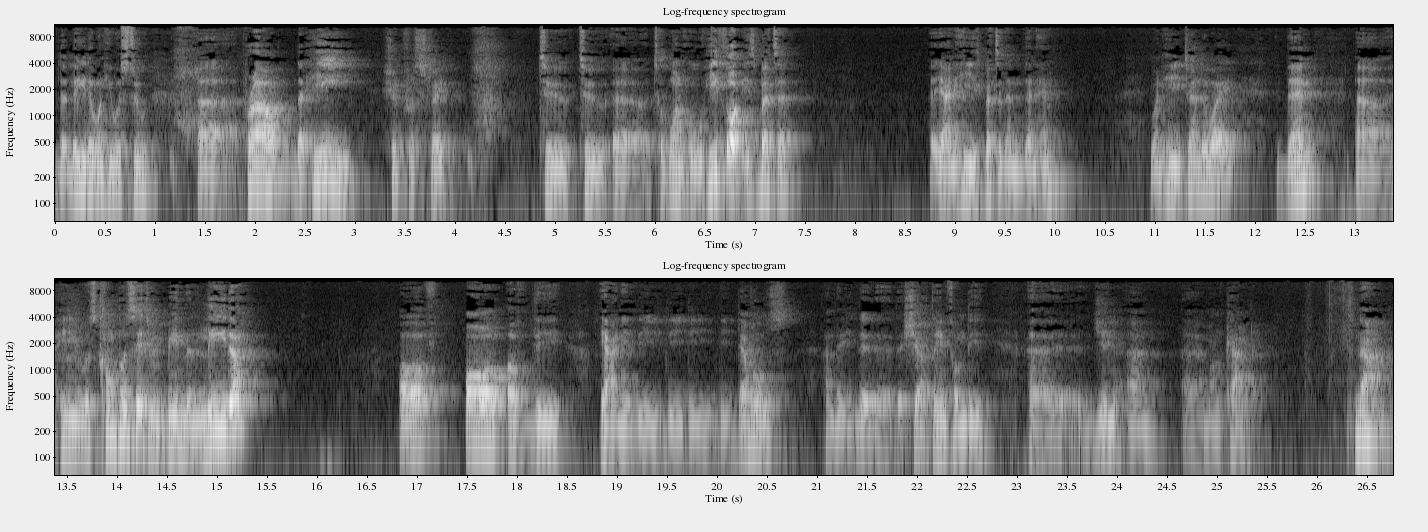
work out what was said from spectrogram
The leader, when he was too uh, proud that he should prostrate to to uh, to one who he thought is better. Yani he is better than, than him. When he turned away, then uh, he was compensated with being the leader of all of the yani the, the, the, the devils and the, the, the, the shayateen from the uh, jinn and uh, mankind. Now,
